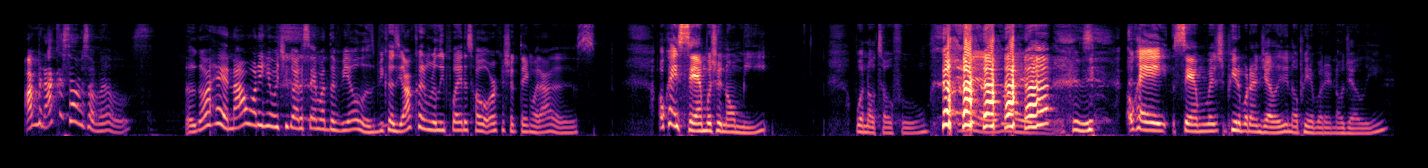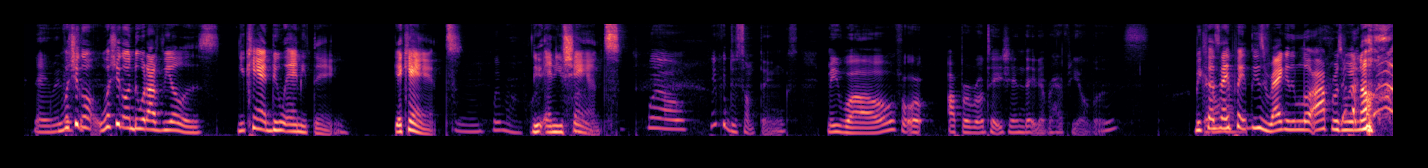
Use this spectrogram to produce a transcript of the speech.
I mean, I can start with something else. Go ahead. Now I want to hear what you got to say about the violas because y'all couldn't really play this whole orchestra thing without us. Okay, sandwich with no meat, with no tofu. yeah. Right. okay, sandwich, peanut butter and jelly. No peanut butter, no jelly. What you gonna What you gonna do without violas? You can't do anything. You can't, Mm, You- and you shan't. Well, you can do some things. Meanwhile, for opera rotation, they never have violas. because they have pick these raggedy little operas with no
